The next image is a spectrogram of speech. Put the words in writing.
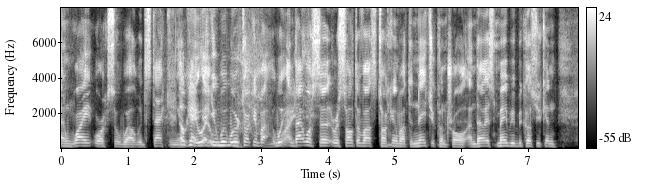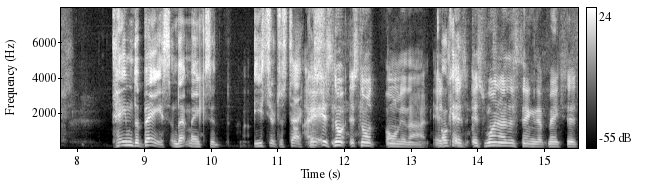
And why it works so well with stacking? And- Okay, and we were talking about we- right. that was a result of us talking about the nature control, and that is maybe because you can tame the bass, and that makes it easier to stack. I- It's not. It's not only that. It's, Okay. It's, it's one other thing that makes it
